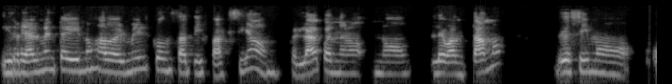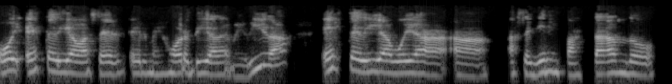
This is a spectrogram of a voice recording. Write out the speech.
y realmente irnos a dormir con satisfacción, ¿verdad? Cuando nos, levantamos, decimos, hoy este día va a ser el mejor día de mi vida, este día voy a seguir impactando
